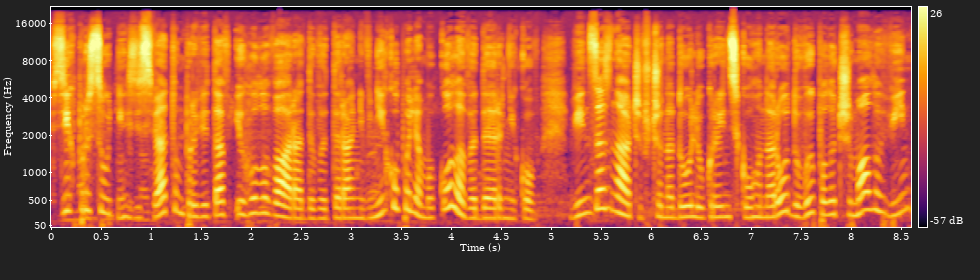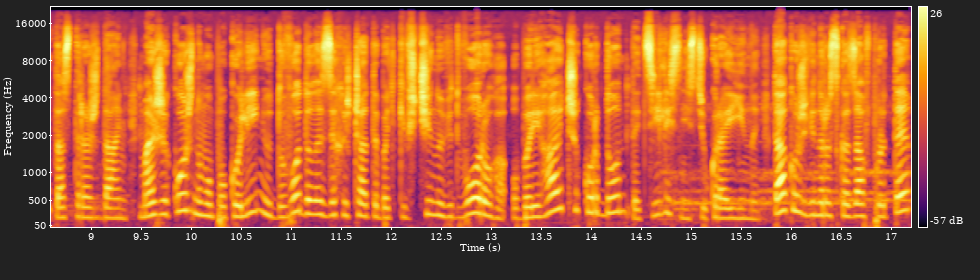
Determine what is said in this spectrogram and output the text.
Всіх присутніх зі святом привітав і голова ради ветеранів Нікополя Микола Ведерніков. Він зазначив, що на долю українського народу випало чимало війн та страждань. Майже кожному поколінню доводилось захищати батьківщину від ворога, оберігаючи кордон та цілісність України. Також він розказав про те,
